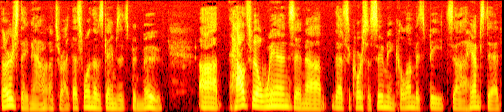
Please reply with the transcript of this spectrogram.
Thursday now, that's right. That's one of those games that's been moved. Uh, wins, and uh, that's of course assuming Columbus beats uh, Hempstead.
